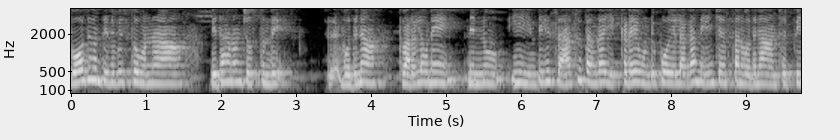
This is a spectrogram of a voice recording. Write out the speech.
భోజనం తినిపిస్తూ ఉన్న విధానం చూస్తుంది. వదిన త్వరలోనే నిన్ను ఈ ఇంటికి శాశ్వతంగా ఇక్కడే ఉండిపోయేలాగా నేను చేస్తాను వదిన అని చెప్పి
